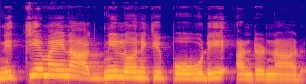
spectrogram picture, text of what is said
నిత్యమైన అగ్నిలోనికి పోవుడి అంటున్నాడు.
